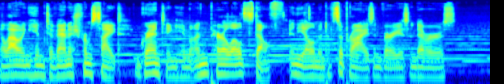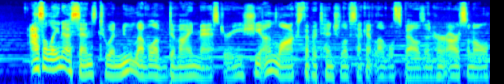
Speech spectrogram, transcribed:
allowing him to vanish from sight, granting him unparalleled stealth in the element of surprise in various endeavors. As Elena ascends to a new level of divine mastery, she unlocks the potential of second level spells in her arsenal,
